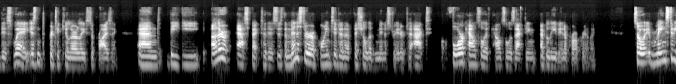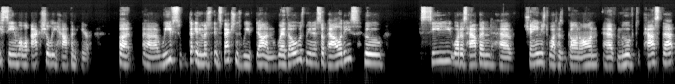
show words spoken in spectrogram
this way isn't particularly surprising. And the other aspect to this is the minister appointed an official administrator to act for council if council is acting, I believe, inappropriately. So it remains to be seen what will actually happen here. But uh, we've in inspections we've done where those municipalities who see what has happened have changed what has gone on, have moved past that,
